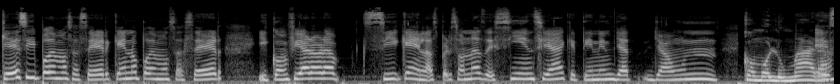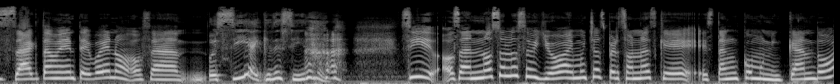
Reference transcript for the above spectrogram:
qué sí podemos hacer, qué no podemos hacer y confiar ahora sí que en las personas de ciencia que tienen ya, ya un... Como Lumara. Exactamente, bueno, o sea... Pues sí, hay que decirlo. Sí, o sea, no solo soy yo, hay muchas personas que están comunicando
